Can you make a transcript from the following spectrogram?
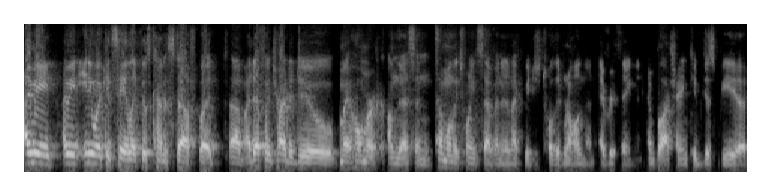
I mean, I mean, anyone could say like this kind of stuff, but um, I definitely tried to do my homework on this. And I'm only 27, and I could be just totally wrong on everything. And blockchain could just be a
